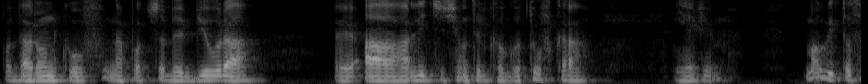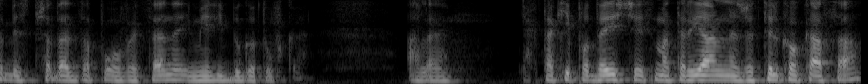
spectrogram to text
podarunków na potrzeby biura, y, a liczy się tylko gotówka. Nie wiem. Mogli to sobie sprzedać za połowę ceny i mieliby gotówkę. Ale jak takie podejście jest materialne, że tylko kasa,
